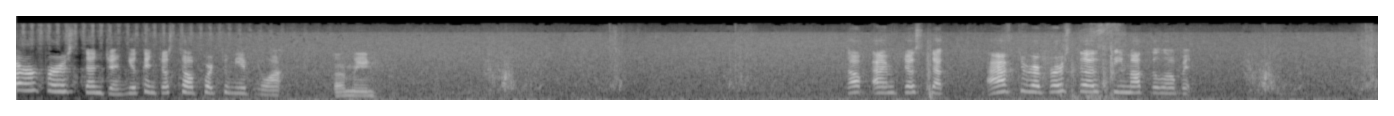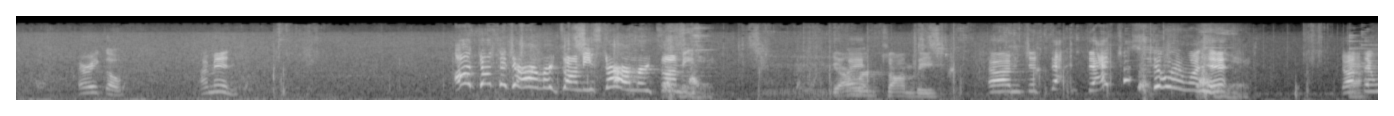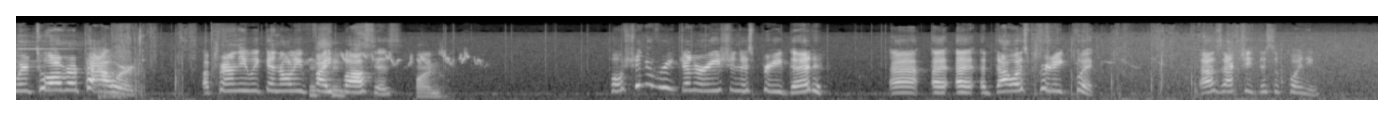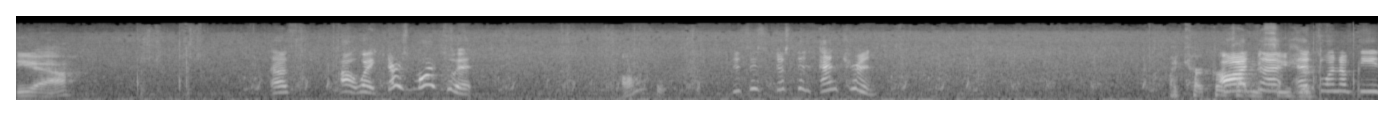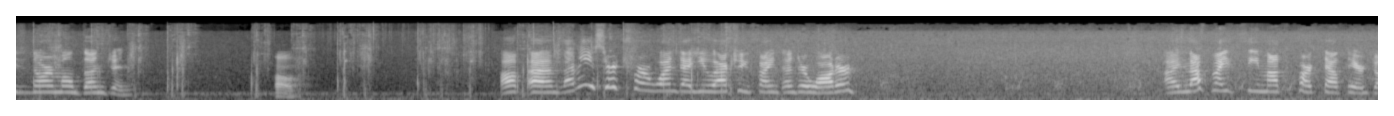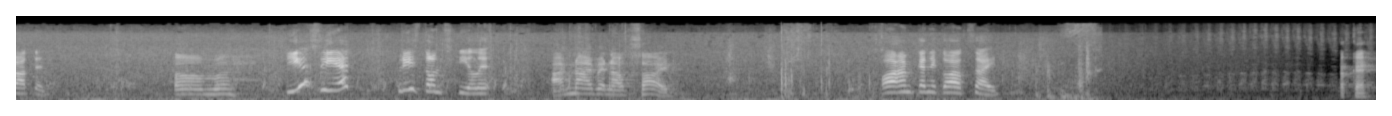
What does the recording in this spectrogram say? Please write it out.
our first dungeon. You can just teleport to me if you want. I mean, Nope, I'm just stuck. I have to reverse the steam up a little bit. There we go. I'm in. Oh, Jonathan, they're armored zombies! They're armored zombies! the armored zombie. Um, did that, did I just kill in one hit? Jonathan, we're too overpowered. Apparently, we can only fight bosses. One. Potion of regeneration is pretty good. Uh, uh, uh, uh, that was pretty quick. That was actually disappointing. Yeah. Uh, oh, wait, there's more to it. Oh. This is just an entrance. My character's Oh, having a a, seizure. it's one of these normal dungeons. Oh. Oh, um, let me search for one that you actually find underwater. I left my Seamoth parked out there, Jotin. Um, Do you see it? Please don't steal it. I'm not even outside. Well, I'm gonna go outside. Okay.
